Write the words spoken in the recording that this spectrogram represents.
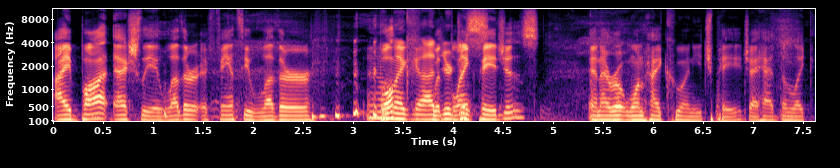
I bought actually a leather, a fancy leather book Oh my God, with you're blank just- pages, and I wrote one haiku on each page. I had them like,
